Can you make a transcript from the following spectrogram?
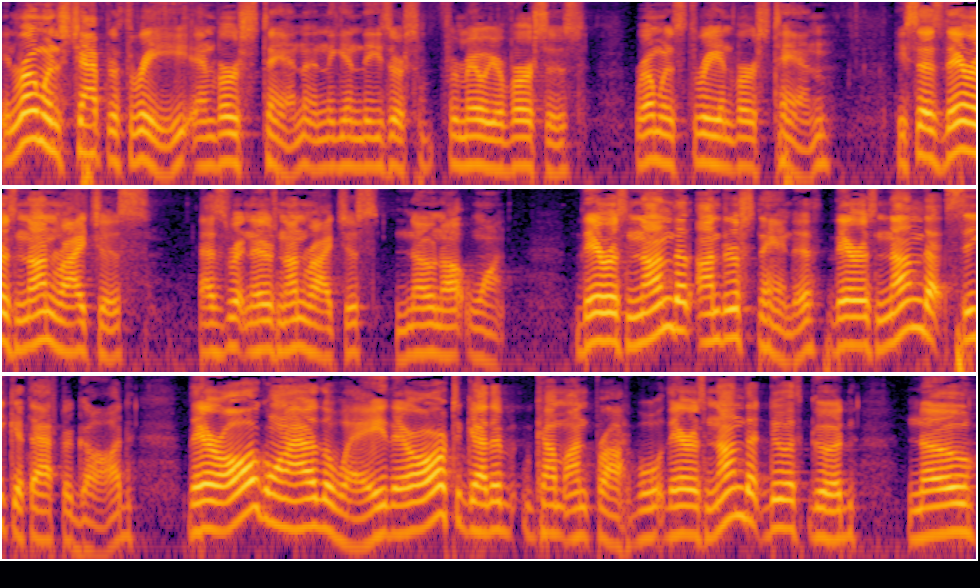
In Romans chapter 3 and verse 10, and again, these are familiar verses, Romans 3 and verse 10, he says, There is none righteous, as written, there is none righteous, no, not one. There is none that understandeth, there is none that seeketh after God. They are all gone out of the way, they are all together become unprofitable. There is none that doeth good, no,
